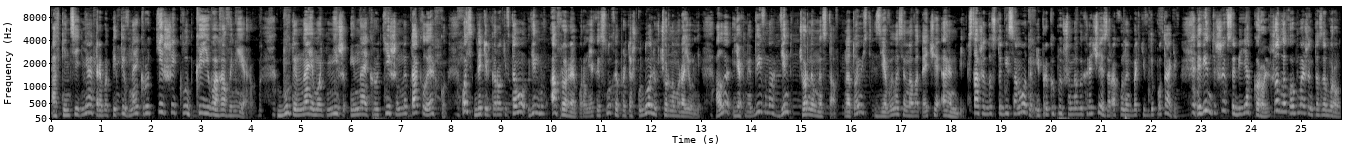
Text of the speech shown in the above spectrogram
а в кінці дня треба піти в найкрутіший клуб Києва Гавнєро. Бути наймоднішим і найкрутішим не так легко. Ось декілька років тому він був афрорепором, який слухає про тяжку долю в чорному районі. Але, як не дивно, він чорним не став. Натомість з'явилася нова течія R&B. Ставши до собі самотним і прикупивши нових речей за рахунок батьків депутатів, він дишив собі як король, жодних обмежень та заборон.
